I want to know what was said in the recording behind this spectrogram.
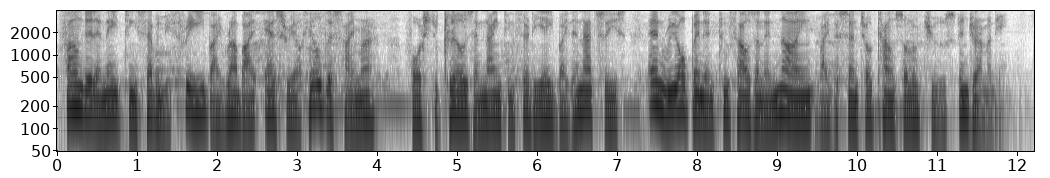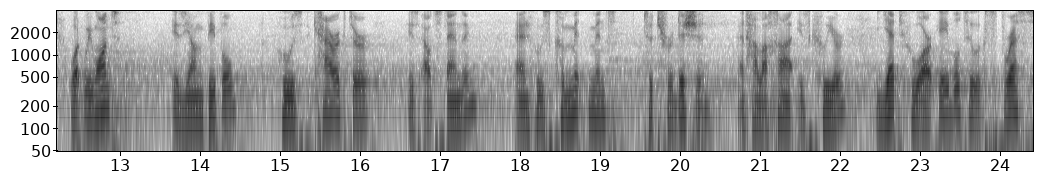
founded in 1873 by Rabbi Ezriel Hildesheimer, forced to close in 1938 by the Nazis and reopened in 2009 by the Central Council of Jews in Germany. What we want is young people whose character is outstanding and whose commitment to tradition and halacha is clear, yet who are able to express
